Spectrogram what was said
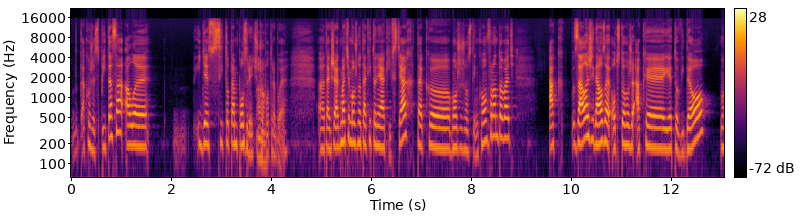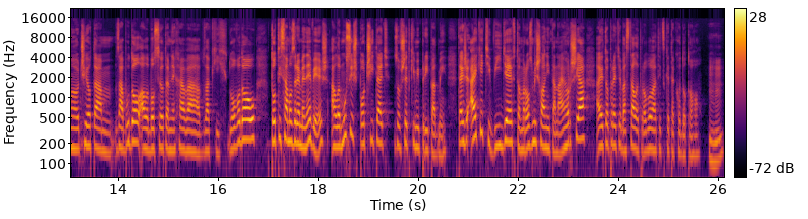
akože spýta sa, ale ide si to tam pozrieť, čo Áno. potrebuje. Takže ak máte možno takýto nejaký vzťah, tak uh, môžeš ho s tým konfrontovať. Ak záleží naozaj od toho, že aké je to video, či ho tam zabudol, alebo si ho tam necháva z akých dôvodov, to ty samozrejme nevieš, ale musíš počítať so všetkými prípadmi. Takže aj keď ti vyjde v tom rozmýšľaní tá najhoršia a je to pre teba stále problematické, tak ho do toho. Mhm.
